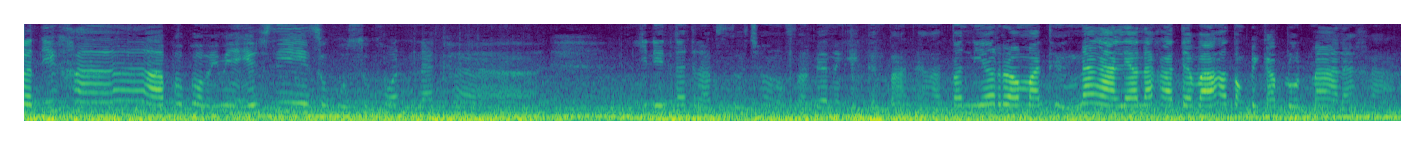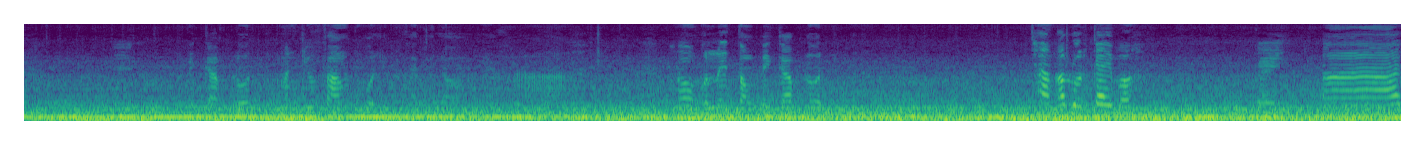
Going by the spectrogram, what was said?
วัสดีค่ะพ่อพ่อแม่แม่เอฟซีสุขุมสุขคนนะคะยินดีต้อนรับสู่ช่องสามเดือนนางเอกกันบาทนะคะ ตอนนี้เรามาถึงหน้างานแล้วนะคะ แต่ว่าเราต้องไปกลับรถมานะคะไปกลับรถมันอยู่ฟังผลค่ะพี่น้องนะคะเราก็เลยต้องไปกลับรถทางกลับรถใกล้บ่ไกลปาด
